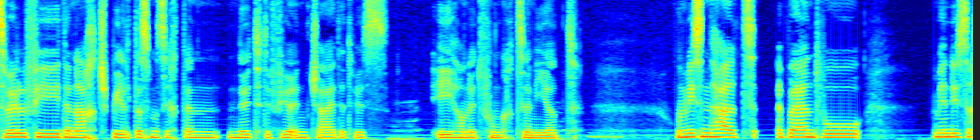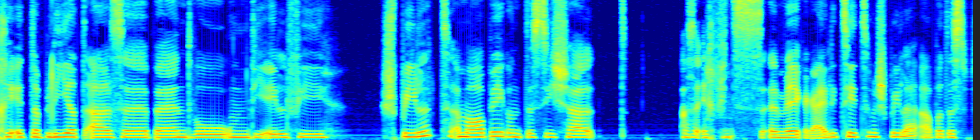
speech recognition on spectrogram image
12 Uhr in der Nacht spielt, dass man sich dann nicht dafür entscheidet, weil es eher nicht funktioniert. Und wir sind halt eine Band, wo wir haben uns ein etabliert als eine Band, die um die Elfi spielt am Abend und das ist halt also ich finde es eine mega geile Zeit zum Spielen, aber das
